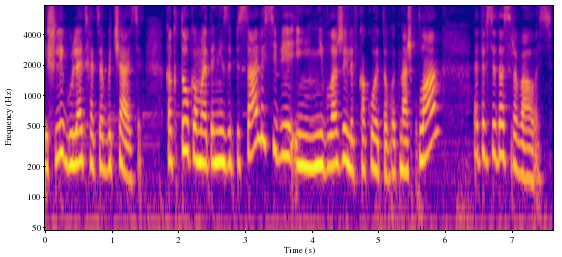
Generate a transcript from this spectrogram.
и шли гулять хотя бы часик. Как только мы это не записали себе и не вложили в какой-то вот наш план, это всегда срывалось.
